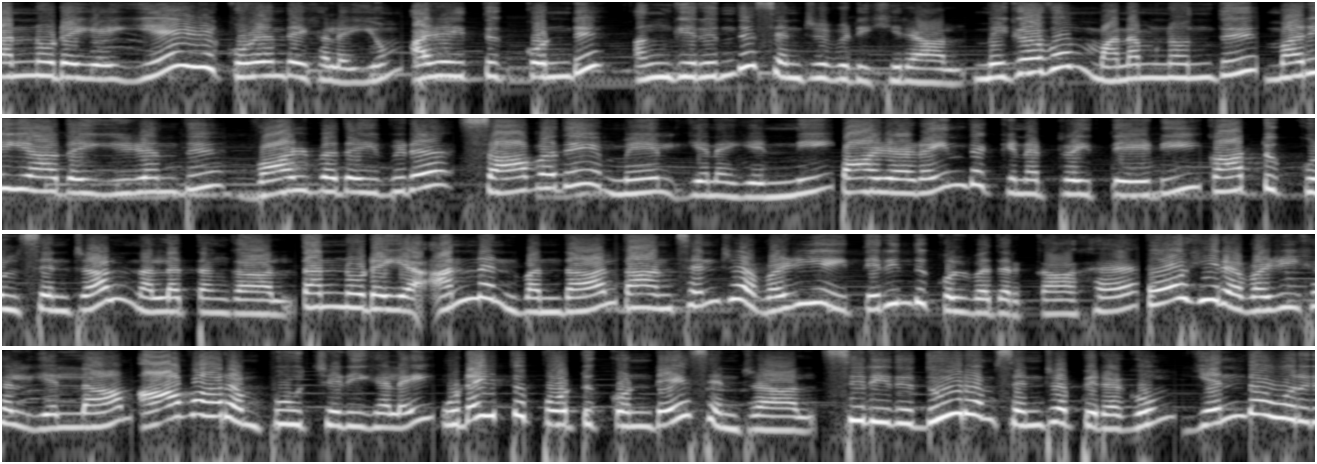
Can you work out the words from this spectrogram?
தன்னுடைய ஏழு குழந்தைகளையும் அழைத்து கொண்டு அங்கிருந்து சென்று விடுகிறாள். மிகவும் மனம் நொந்து மரியாதை இழந்து வாழ்வதை விட சாவதே மேல் என எண்ணி பாழடைந்த கிணற்றை தேடி காட்டுக்குள் சென்றால் நல்ல தங்கால். தன்னுடைய அண்ணன் வந்தால் தான் சென்ற வழியை தெரிந்து கொள்வதற்காக போகிற வழிகள் எல்லாம் ஆவாரம் பூச்செடிகளை உடைத்து போட்டுக்கொண்டே சென்றாள். சிறிது தூரம் சென்ற பிறகும் எந்த ஒரு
